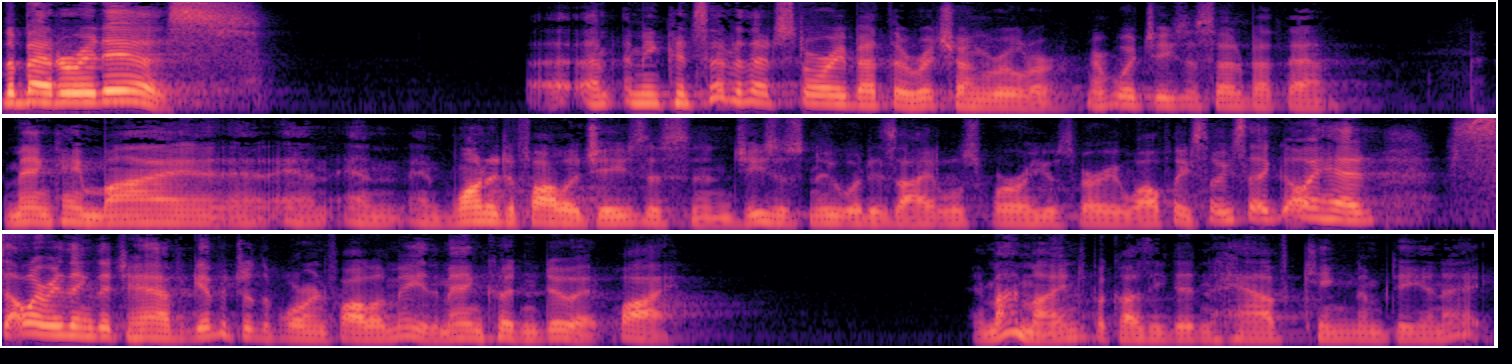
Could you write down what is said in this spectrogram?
the better it is. Uh, I mean, consider that story about the rich young ruler. Remember what Jesus said about that? A man came by and, and, and, wanted to follow Jesus, and Jesus knew what his idols were. He was very wealthy. So he said, Go ahead, sell everything that you have, give it to the poor, and follow me. The man couldn't do it. Why? In my mind, because he didn't have kingdom DNA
